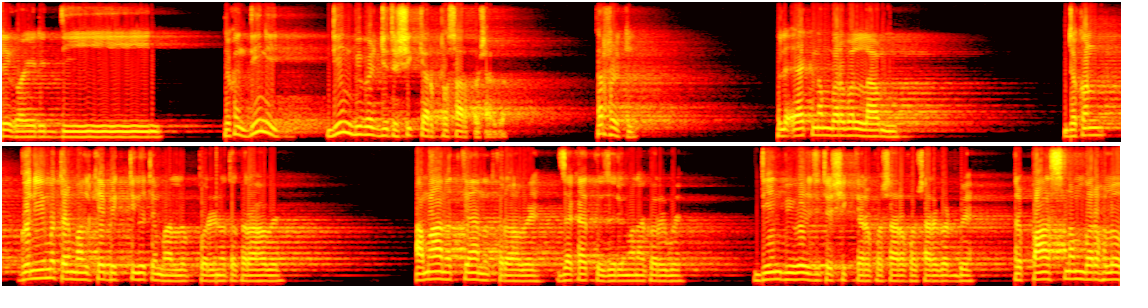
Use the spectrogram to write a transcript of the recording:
لغير الدين দেখুন দিনই দিন বিবর্জিত শিক্ষার প্রসার প্রসার করে। তারপর কি তাহলে এক নম্বর বললাম যখন গনিমতের মালকে ব্যক্তিগত মাল পরিণত করা হবে আমানতকে আনত করা হবে জাকাতকে জরিমানা করবে, দিন বিবর্জিত শিক্ষার প্রসার প্রসার ঘটবে। আর পাঁচ নম্বর হলো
